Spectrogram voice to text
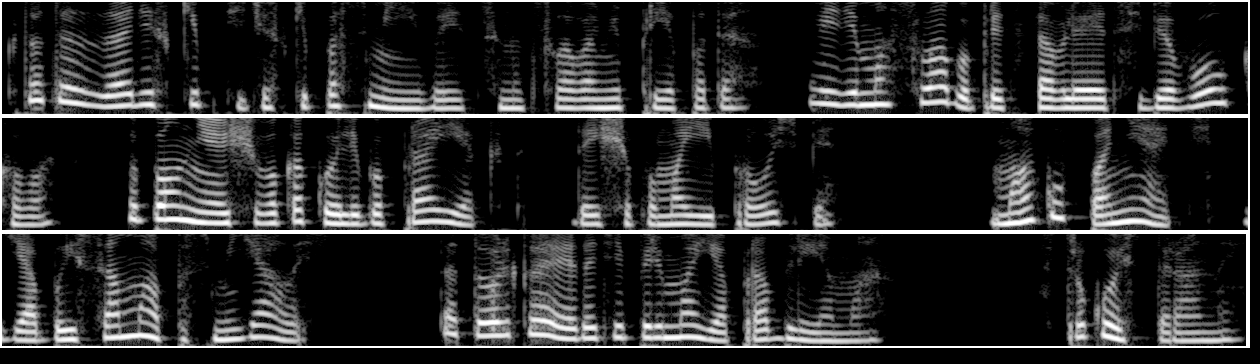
Кто-то сзади скептически посмеивается над словами препода. Видимо, слабо представляет себе Волкова, выполняющего какой-либо проект, да еще по моей просьбе. Могу понять, я бы и сама посмеялась. Да только это теперь моя проблема. С другой стороны,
